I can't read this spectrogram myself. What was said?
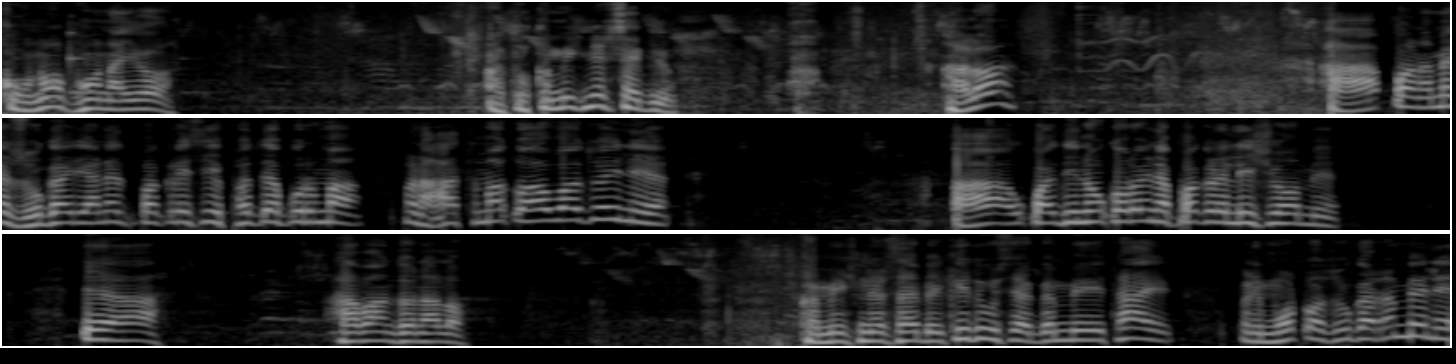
કોનો ફોન આવ્યો આ તો કમિશનર સાહેબનો. હાલો? હા પણ અમે જુગારિયાને જ પકડી છીએ ફતેપુરમાં પણ હાથમાં તો આવવા જોઈએ ને. હા ઉપાધિ ન કરો ને પકડી લઈશું અમે. એ હા. હા વાંધો ના લો કમિશનર સાહેબે કીધું છે ગમે એ થાય પણ મોટો જુગાર રમે ને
